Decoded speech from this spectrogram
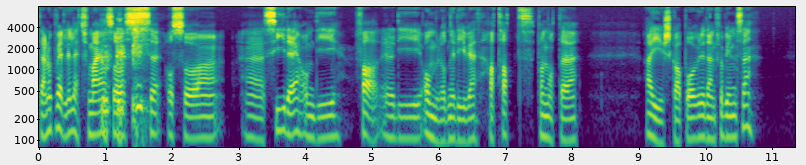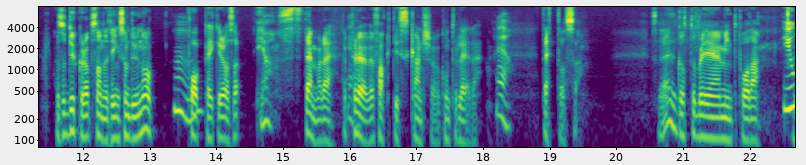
Det er nok veldig lett for meg å også, eh, si det om de, eller de områdene i livet jeg har tatt på en måte eierskap over i den forbindelse. Og så dukker det opp sånne ting som du nå påpeker også. Ja, stemmer det. Jeg Ja. prøver faktisk kanskje å kontrollere Ja. dette også. Så det er godt å bli minnet på det. Jo,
